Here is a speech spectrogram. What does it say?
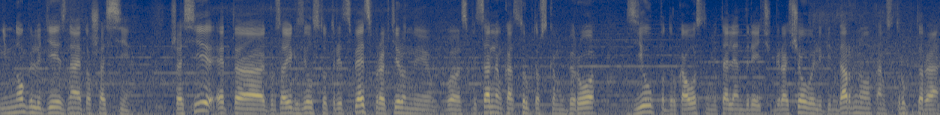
немного людей знает о шасси. Шасси – это грузовик ЗИЛ-135, спроектированный в специальном конструкторском бюро ЗИЛ под руководством Виталия Андреевича Грачева, легендарного конструктора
